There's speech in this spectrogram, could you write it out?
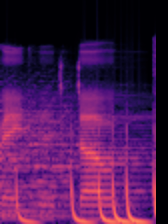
make it down.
